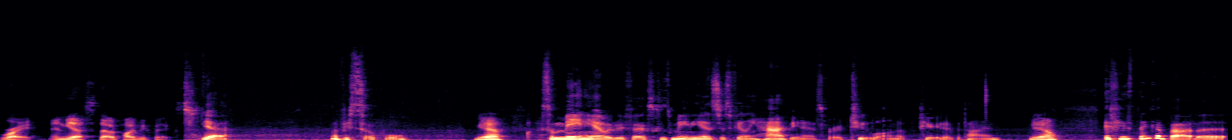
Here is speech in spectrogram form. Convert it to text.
right, and yes, that would probably be fixed. Yeah, that'd be so cool. Yeah, So mania would be fixed because mania is just feeling happiness for too long of a period of time. yeah, If you think about it,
